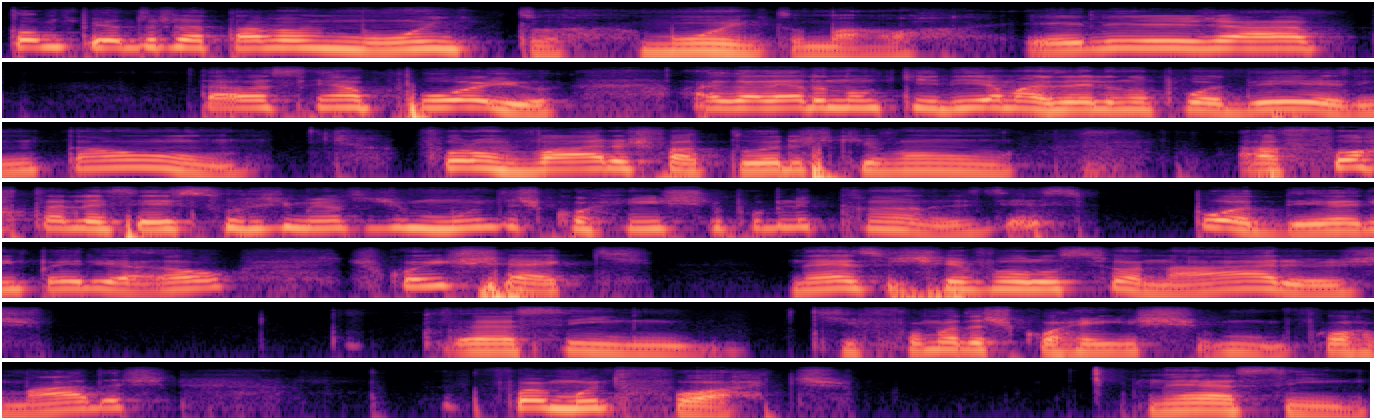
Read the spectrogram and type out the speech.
Dom Pedro já estava muito, muito mal. Ele já estava sem apoio. A galera não queria mais ele no poder. Então, foram vários fatores que vão a fortalecer esse surgimento de muitas correntes republicanas. E esse poder imperial ficou em xeque. Né? Esses revolucionários, assim, que foi uma das correntes formadas, foi muito forte né, assim,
